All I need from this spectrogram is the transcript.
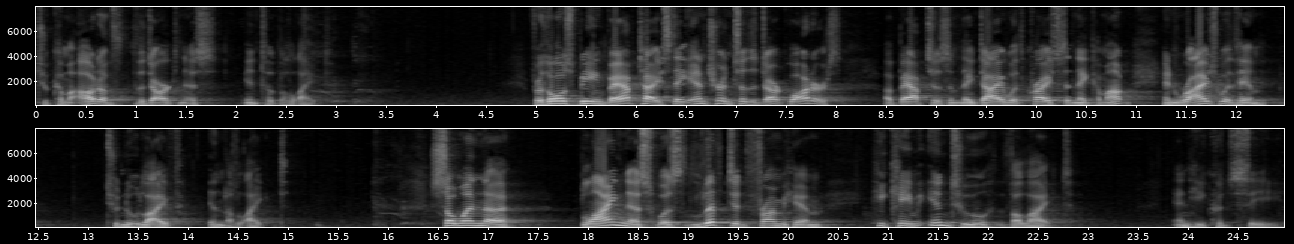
to come out of the darkness into the light. For those being baptized, they enter into the dark waters of baptism. They die with Christ and they come out and rise with him to new life in the light. So when the blindness was lifted from him, he came into the light and he could see.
